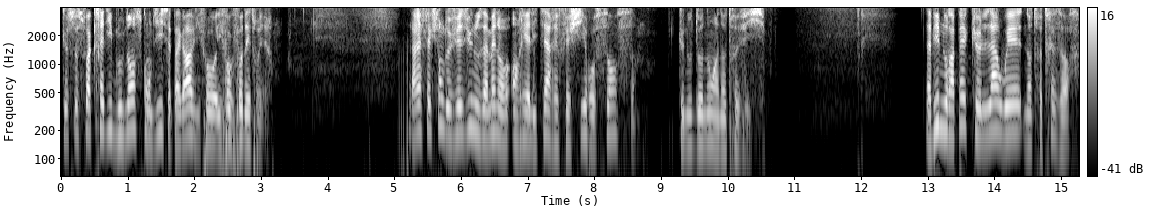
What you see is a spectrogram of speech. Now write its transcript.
Que ce soit crédible ou non, ce qu'on dit, c'est pas grave, il faut, il faut, il faut détruire. La réflexion de Jésus nous amène en réalité à réfléchir au sens que nous donnons à notre vie. La Bible nous rappelle que là où est notre trésor,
